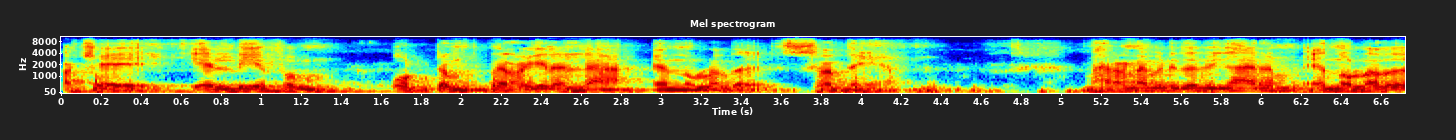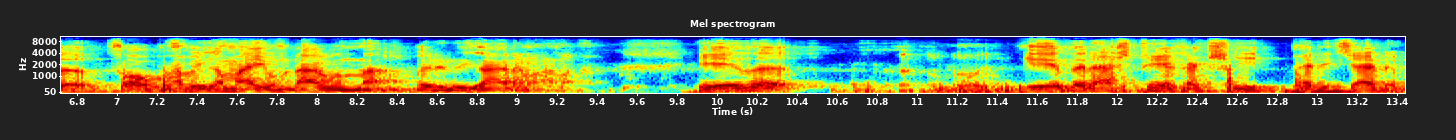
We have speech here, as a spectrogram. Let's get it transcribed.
പക്ഷേ എൽ ഡി എഫും ഒട്ടും പിറകിലല്ല എന്നുള്ളത് ശ്രദ്ധേയം. ഭരണവിരുദ്ധ വികാരം എന്നുള്ളത് സ്വാഭാവികമായി ഉണ്ടാകുന്ന ഒരു വികാരമാണ്. ഏത് ഏത് രാഷ്ട്രീയ കക്ഷി ഭരിച്ചാലും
